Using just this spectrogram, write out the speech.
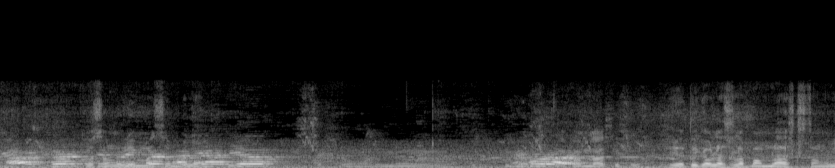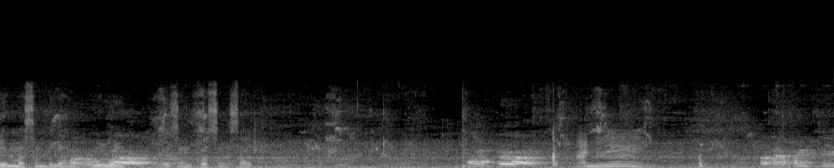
akan 0590 18 itu. Ya 1318 0590 001 buka Anu eh. televisi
